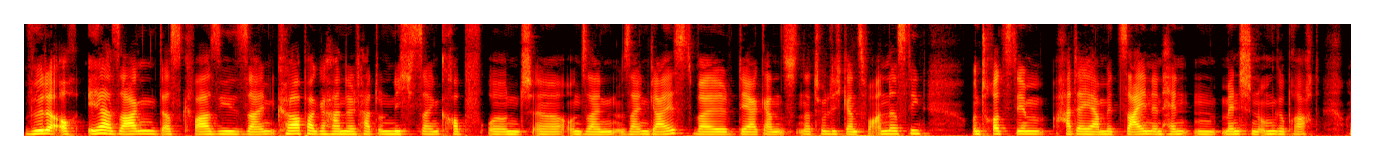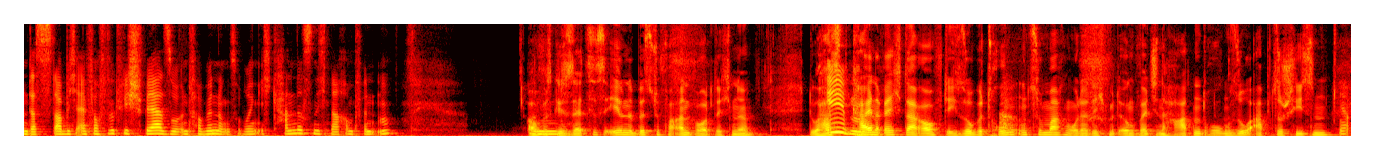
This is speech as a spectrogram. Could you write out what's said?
würde auch eher sagen, dass quasi sein Körper gehandelt hat und nicht sein Kopf und, äh, und sein, sein Geist, weil der ganz natürlich ganz woanders liegt. Und trotzdem hat er ja mit seinen Händen Menschen umgebracht. Und das ist, glaube ich, einfach wirklich schwer so in Verbindung zu bringen. Ich kann das nicht nachempfinden. Auf und Gesetzesebene bist du verantwortlich, ne? Du hast eben. kein Recht darauf, dich so betrunken ja. zu machen oder dich mit irgendwelchen harten Drogen so abzuschießen, ja.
